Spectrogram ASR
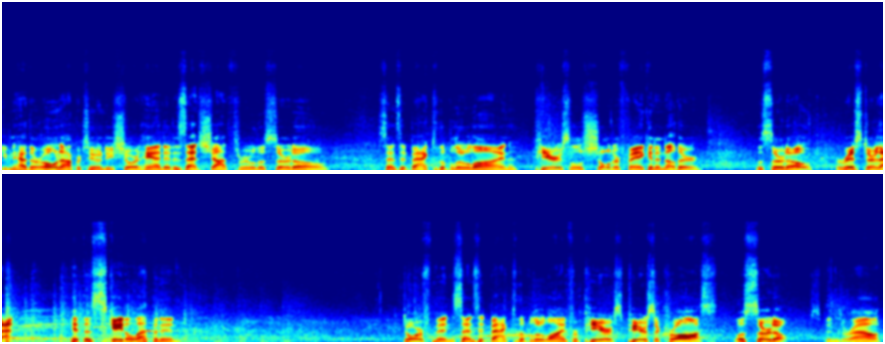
Even had their own opportunity shorthanded as that shot through Lacerdo. Sends it back to the blue line. Pierce, a little shoulder fake, and another. Lacerdo, wrister, that hit the skate of Leppanen. Dorfman sends it back to the blue line for Pierce. Pierce across. Lacerdo spins around.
